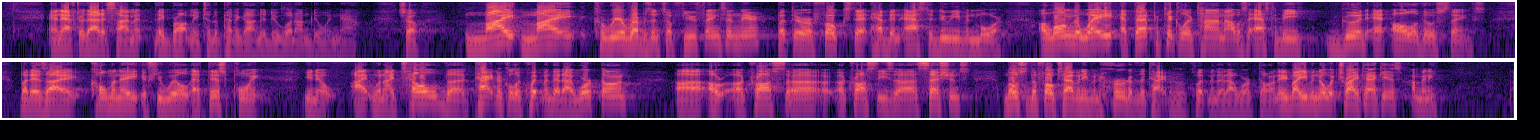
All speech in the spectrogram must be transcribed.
And after that assignment, they brought me to the Pentagon to do what I'm doing now. So my, my career represents a few things in there, but there are folks that have been asked to do even more. Along the way, at that particular time, I was asked to be good at all of those things. But as I culminate, if you will, at this point, you know, I, when I tell the technical equipment that I worked on uh, across, uh, across these uh, sessions, most of the folks haven't even heard of the technical equipment that I worked on. Anybody even know what TriTac is? How many?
